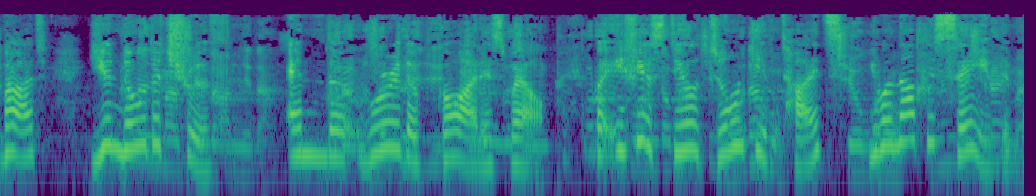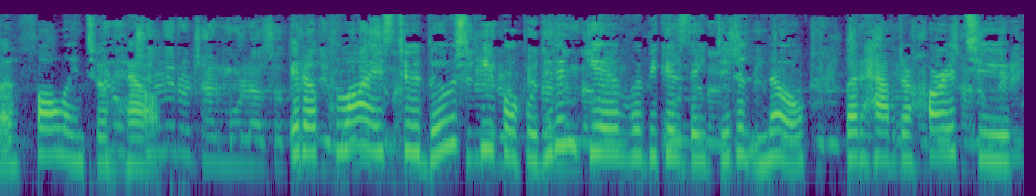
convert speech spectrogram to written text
But you know the truth and the word of God as well. But if you still don't give tithes, you will not be saved but fall into hell. It applies to those people who didn't give because they didn't know, but have the heart to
